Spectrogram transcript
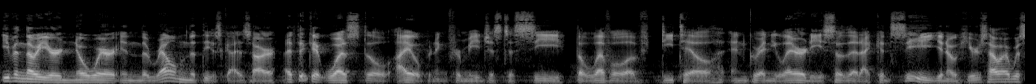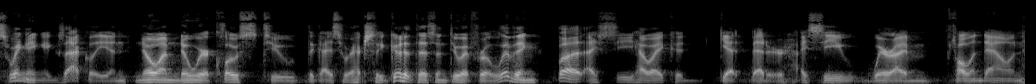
even though you're nowhere in the realm that these guys are I think it was still eye opening for me just to see the level of detail and granularity so that I could could see, you know, here's how I was swinging exactly. And no, I'm nowhere close to the guys who are actually good at this and do it for a living, but I see how I could get better. I see where I'm fallen down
